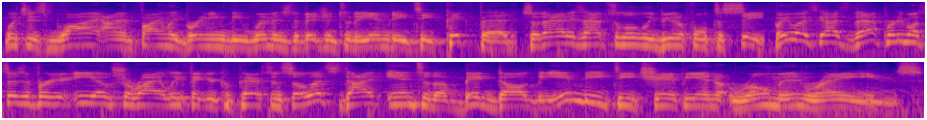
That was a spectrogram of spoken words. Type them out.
which is why I am finally bringing the women's division to the MDT pick fed. So that is absolutely beautiful to see. But anyways, guys, that pretty much does it for your Io Shirai Elite figure comparison. So let's dive into the big dog, the MDT champion, Roman Reigns.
